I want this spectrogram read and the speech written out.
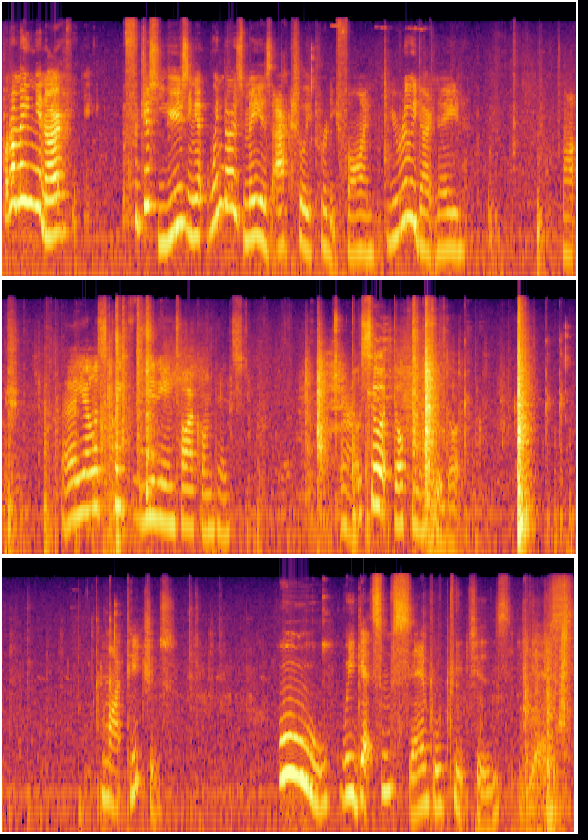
But I mean, you know, for just using it, Windows Me is actually pretty fine. You really don't need much. Uh, yeah, let's click view the entire contents. Alright, let's see what documents we got. My pictures. Ooh, we get some sample pictures. Yes.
